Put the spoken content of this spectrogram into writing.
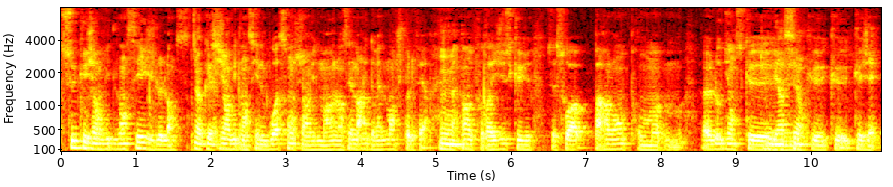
Ce que j'ai envie de lancer, je le lance. Si j'ai envie de lancer une boisson, si j'ai envie de lancer une marque de vêtements, je peux le faire. Mhm. Maintenant, il faudrait juste que ce soit parlant pour euh, l'audience que, que, que, que, j'ai.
